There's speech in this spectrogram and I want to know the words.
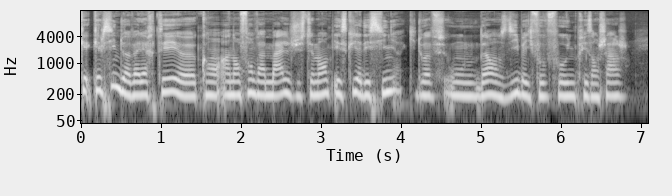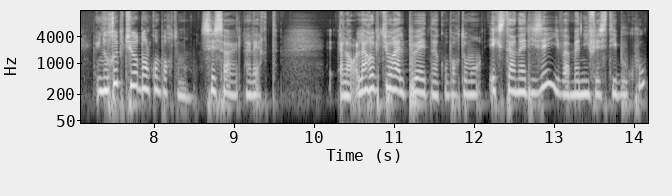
quels signes doivent alerter euh, quand un enfant va mal, justement? Est-ce qu'il y a des signes qui doivent, où on se dit, bah, il faut, faut une prise en charge? Une rupture dans le comportement, c'est ça l'alerte. Alors, la rupture, elle peut être un comportement externalisé, il va manifester beaucoup.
